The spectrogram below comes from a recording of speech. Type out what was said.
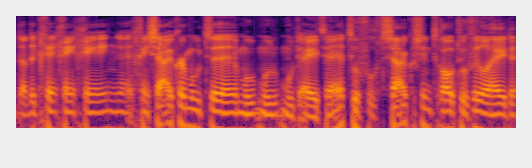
dat ik geen, geen, geen, geen suiker moet, moet, moet, moet eten. Hè. Toevoegt suikers in grote hoeveelheden.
